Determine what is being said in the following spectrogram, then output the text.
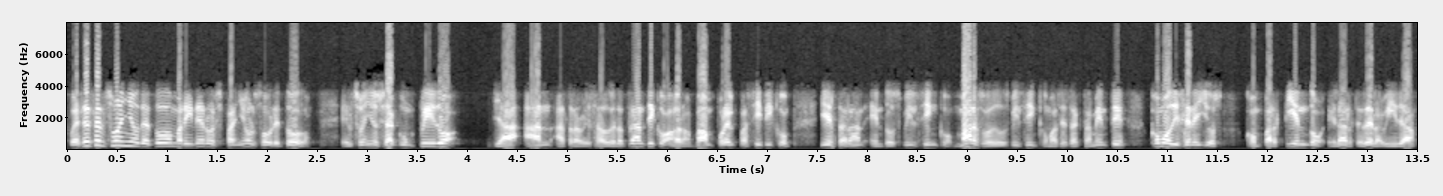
Pues es el sueño de todo marinero español sobre todo. El sueño se ha cumplido, ya han atravesado el Atlántico, ahora van por el Pacífico y estarán en 2005, marzo de 2005 más exactamente, como dicen ellos, compartiendo el arte de la vida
